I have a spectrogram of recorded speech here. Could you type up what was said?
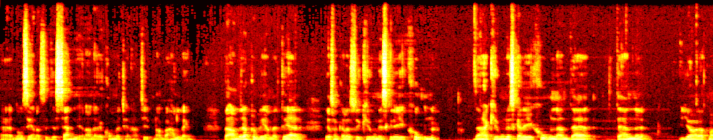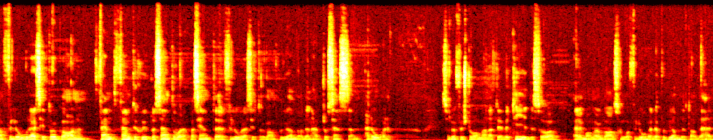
eh, de senaste decennierna när det kommer till den här typen av behandling. Det andra problemet är det som kallas för kronisk reaktion. Den här kroniska reaktionen, den gör att man förlorar sitt organ. 5-7% av våra patienter förlorar sitt organ på grund av den här processen per år. Så då förstår man att över tid så är det många organ som går förlorade på grund av det här.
